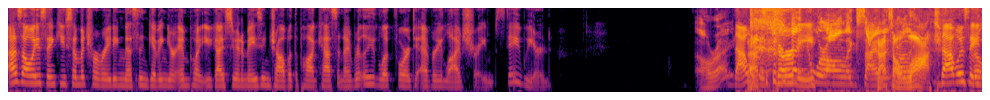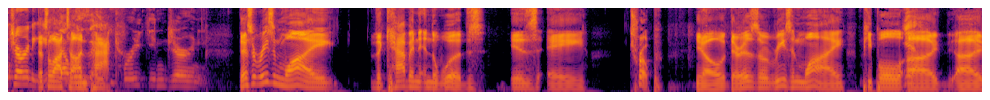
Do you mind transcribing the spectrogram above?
As always, thank you so much for reading this and giving your input. You guys do an amazing job with the podcast, and I really look forward to every live stream. Stay weird. All right. That was That's- a journey. We're all like silent. That's a We're like, lot. That was a No, journey. That's a lot that to was unpack. A freaking journey. There's a reason why the cabin in the woods is a trope. You know, there is a reason why people uh, uh,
